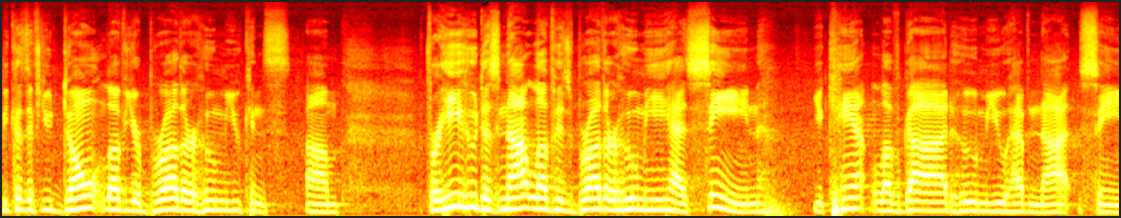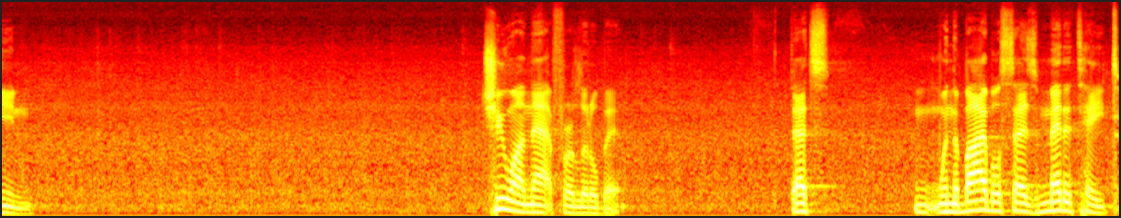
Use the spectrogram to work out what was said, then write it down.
Because if you don't love your brother, whom you can, um, for he who does not love his brother whom he has seen, you can't love God whom you have not seen. Chew on that for a little bit. That's when the Bible says meditate.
